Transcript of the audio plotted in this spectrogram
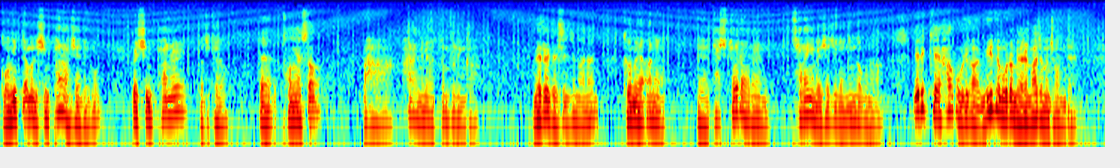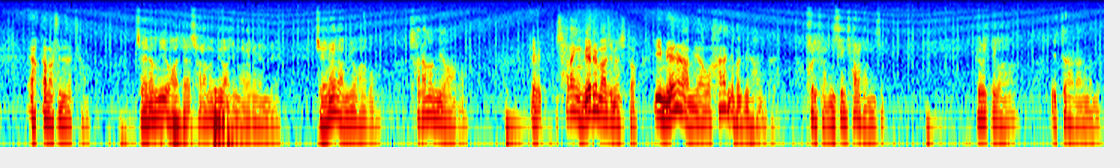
공의 때문에 심판을 하셔야 되고 그 심판을 어떻게 해요? 예, 통해서 아 하나님의 어떤 분인가? 매를 대시지만은 그매 안에 예, 다시 돌아오라는 사랑의 메시지가 있는 거구나. 이렇게 하고 우리가 믿음으로 매를 맞으면 좋은데 예, 아까 말씀드렸죠. 죄는 미워하되 사람은 미워하지 마라 그랬는데 죄는 안 미워하고 사람은 미워하고 이렇게 사랑의 매를 맞으면서도 이 매는 안 미워하고 하나님을 미워하는 거예요 우리가 인생 살아가면서 그럴 때가 있더라라는 겁니다.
